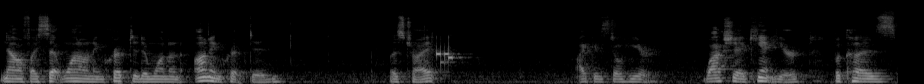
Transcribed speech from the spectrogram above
now if I set one on encrypted and one on unencrypted, let's try it. I can still hear. Well, actually I can't hear because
